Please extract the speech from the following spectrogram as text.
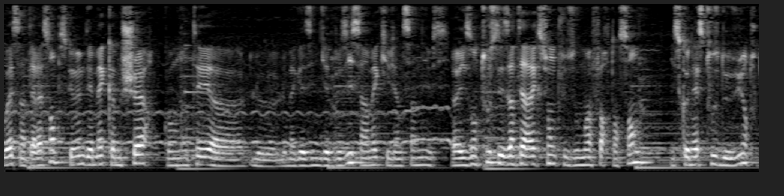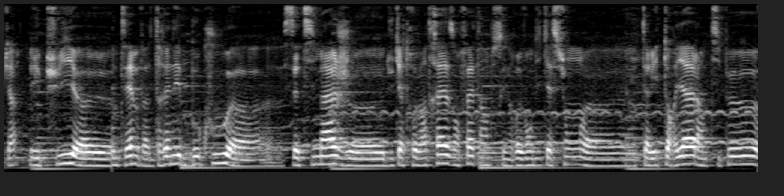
Ouais, c'est intéressant parce que même des mecs comme Cher, qui ont monté euh, le, magazine Get Busy, c'est un mec qui vient de Saint-Denis aussi. Euh, ils ont tous des interactions plus ou moins fortes ensemble. Ils se connaissent tous de vue en tout cas. Et puis euh, NTM va drainer beaucoup euh, cette image du 93 en fait, hein, parce que c'est une revendication territoriale un petit peu,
